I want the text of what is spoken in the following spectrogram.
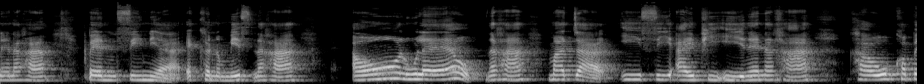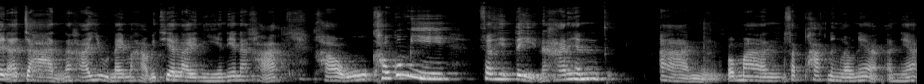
เนี่ยนะคะ เป็น senior economist นะคะ อ๋อ รู้แล้วนะคะ มาจาก ECIPE เนี่ยนะคะเขาเขาเป็นอาจารย์นะคะ อยู่ในมหาวิทยาลัยนี้เนี่ยนะคะเขาเขาก็มีสถิตินะคะที่ฉันอ่านประมาณสักพักหนึ่งแล้วเนี่ย อันเนี้ย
